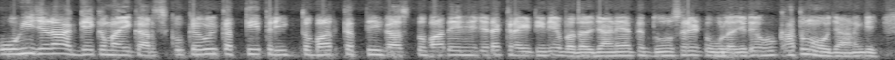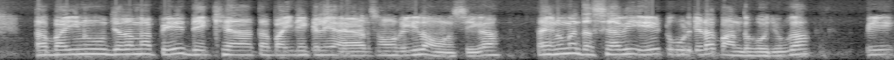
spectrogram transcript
ਉਹੀ ਜਿਹੜਾ ਅੱਗੇ ਕਮਾਈ ਕਰ ਸਕੂ। ਕਿਉਂਕਿ 31 ਤਰੀਕ ਤੋਂ ਬਾਅਦ 31 ਅਗਸਤ ਤੋਂ ਬਾਅਦ ਇਹ ਜਿਹੜਾ ਕ੍ਰਾਈਟੇਰੀਆ ਬਦਲ ਜਾਣੇ ਆ ਤੇ ਦੂਸਰੇ ਟੂਲ ਆ ਜਿਹੜੇ ਉਹ ਖਤਮ ਹੋ ਜਾਣਗੇ। ਤਾਂ ਬਾਈ ਨੂੰ ਜਦੋਂ ਮੈਂ ਪੇਜ ਦੇਖਿਆ ਤਾਂ ਬਾਈ ਨੇ ਕਲੇ ਐਡਸ ਔਨ ਰੀਲ ਆਉਣ ਸੀਗਾ। ਤਾਂ ਇਹਨੂੰ ਮੈਂ ਦੱਸਿਆ ਵੀ ਇਹ ਟੂਲ ਜਿਹੜਾ ਬੰਦ ਹੋ ਜਾਊਗਾ। ਵੀ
